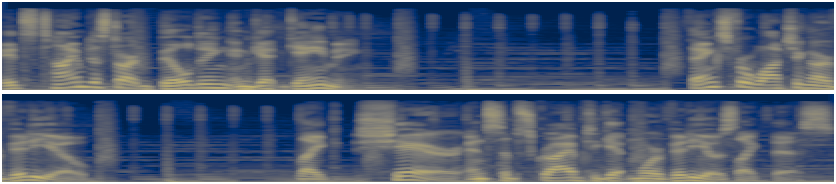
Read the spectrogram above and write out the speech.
It's time to start building and get gaming. Thanks for watching our video. Like, share, and subscribe to get more videos like this.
